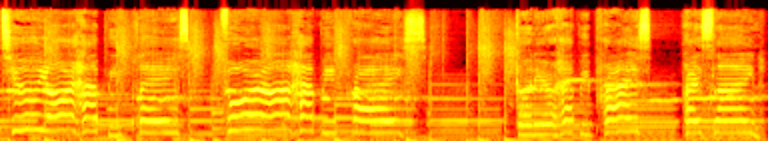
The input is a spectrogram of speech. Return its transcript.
Go to your happy place for a happy price. Go to your happy price, Priceline.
